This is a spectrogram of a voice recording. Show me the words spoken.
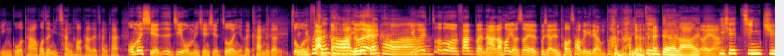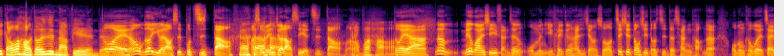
赢过他，或者你参考他的看看？我们写日记，我们以前写作文也会看那个作文范本嘛，对不对？参考啊，也会做作文范本啊，然后有时候也不小心偷抄个一两段嘛，对不对？一定的啦，对呀、啊，一些金句搞不好都是拿别人的。对，然后我们都以为老师不知道，啊，说不定就老师也知道，好不好？对呀、啊，那没有关系，反正我们也可以跟孩子讲说，这些东西都值得参考。那我们可不可以在？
